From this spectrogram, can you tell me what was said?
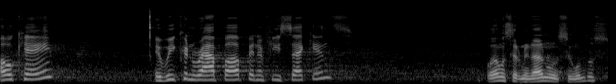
Okay. If we can wrap up in a few seconds. ¿Podemos terminar en unos segundos?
